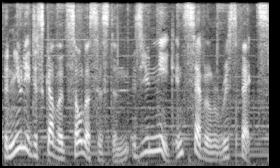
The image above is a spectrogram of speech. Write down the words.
The newly discovered solar system is unique in several respects.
